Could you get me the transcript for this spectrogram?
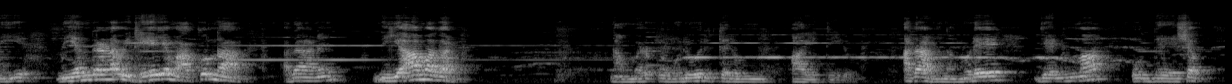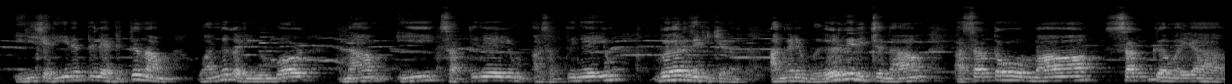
നിയ നിയന്ത്രണ വിധേയമാക്കുന്ന അതാണ് നിയാമകർ നമ്മൾ ഓരോരുത്തരും ആയിത്തീരും. അതാണ് നമ്മുടെ ജന്മ ഉദ്ദേശം. ഈ ശരീരത്തിലെടുത്ത് നാം വന്നു കഴിയുമ്പോൾ നാം ഈ സത്തിനെയും അസത്തിനെയും വേർതിരിക്കണം. അങ്ങനെ വേർതിരിച്ച് നാം അസത്തോ മാ സദ്ഗമയ.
